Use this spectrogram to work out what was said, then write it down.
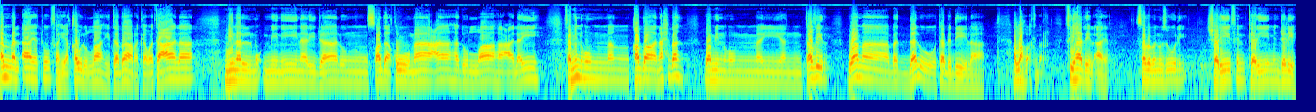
أما الآية فهي قول الله تبارك وتعالى من المؤمنين رجال صدقوا ما عاهدوا الله عليه فمنهم من قضى نحبه ومنهم من ينتظر وما بدلوا تبديلا. الله أكبر. في هذه الآية سبب نزول شريف كريم جليل.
